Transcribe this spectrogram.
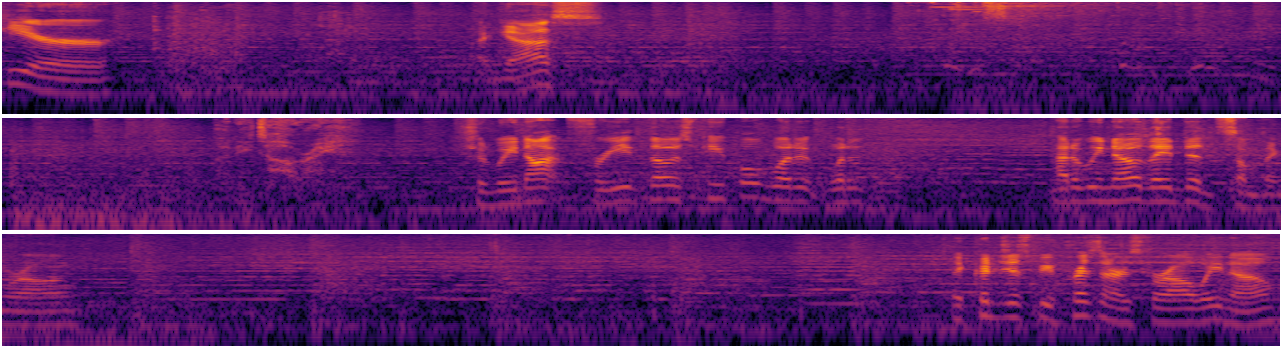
Here. I guess. I need to hurry. Should we not free those people? What? What? How do we know they did something wrong? They could just be prisoners for all we know.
